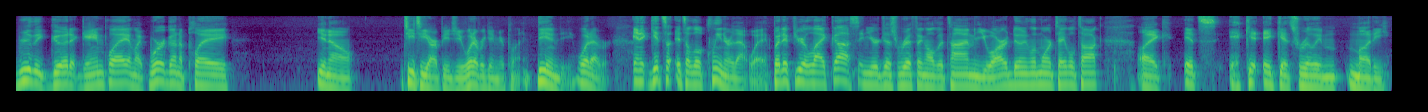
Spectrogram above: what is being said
really good at gameplay and like we're gonna play, you know, TTRPG, whatever game you're playing, D and D, whatever, and it gets it's a little cleaner that way. But if you're like us and you're just riffing all the time and you are doing a little more table talk, like it's it get it gets really muddy,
